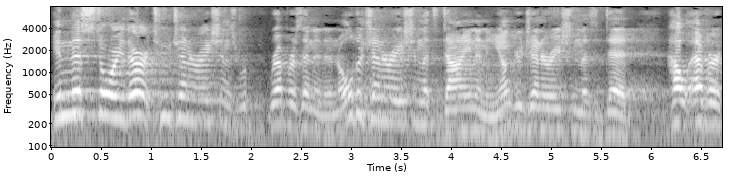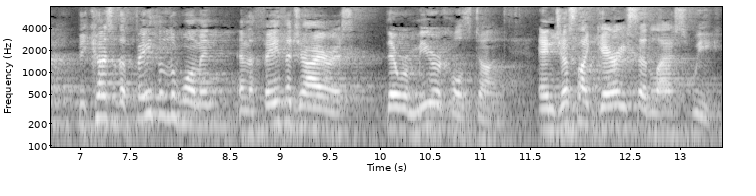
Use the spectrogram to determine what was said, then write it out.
in this story, there are two generations represented an older generation that's dying and a younger generation that's dead. However, because of the faith of the woman and the faith of Jairus, there were miracles done. And just like Gary said last week,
